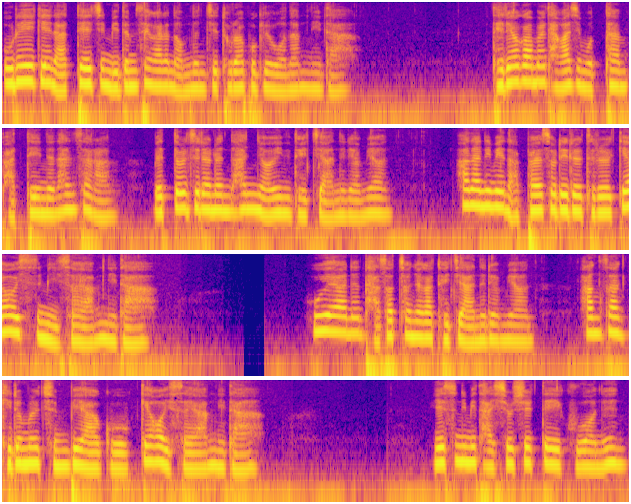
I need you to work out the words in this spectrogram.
우리에게 나태해진 믿음 생활은 없는지 돌아보길 원합니다. 데려감을 당하지 못한 밭에 있는 한 사람, 맷돌질하는 한 여인이 되지 않으려면 하나님의 나팔 소리를 들을 깨어있음이 있어야 합니다. 후회하는 다섯 처녀가 되지 않으려면 항상 기름을 준비하고 깨어 있어야 합니다. 예수님이 다시 오실 때의 구원은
